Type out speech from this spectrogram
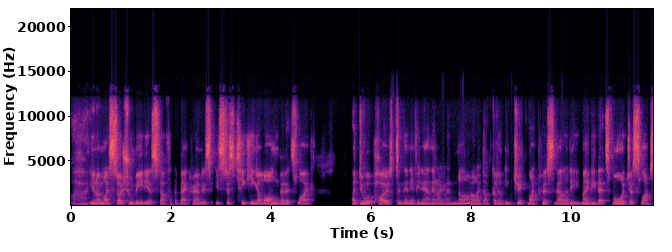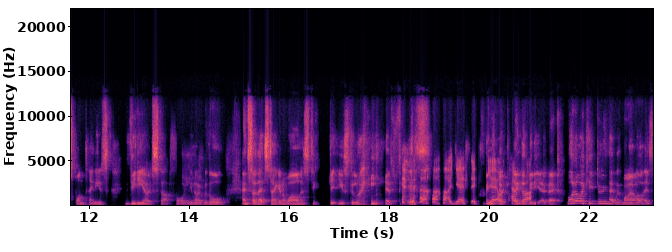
uh, you know my social media stuff at the background is is just ticking along but it's like I do a post and then every now and then I go, no, I, have got to inject my personality. Maybe that's more just like spontaneous video stuff or, yeah. you know, with all. And so that's taken a while is to get used to looking at this. yes, it's, yeah, on play camera. the video back. Why do I keep doing that with my eyes?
